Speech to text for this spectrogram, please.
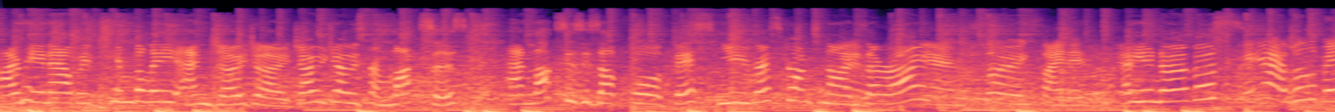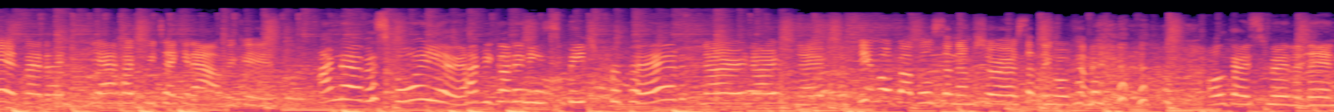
I'm here now with Kimberly and Jojo. Jojo is from Luxus and Luxus is up for Best New Restaurant tonight, is that right? Yeah, I'm so excited. Are you nervous? Yeah, a little bit, but uh, yeah, I hope we take it out because I'm nervous for you. Have you got any speech prepared? no, no, no. A few more bubbles and I'm sure something will come out. I'll go smoother then.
